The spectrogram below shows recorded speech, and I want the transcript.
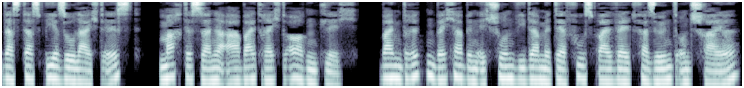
dass das Bier so leicht ist, macht es seine Arbeit recht ordentlich. Beim dritten Becher bin ich schon wieder mit der Fußballwelt versöhnt und schreie,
